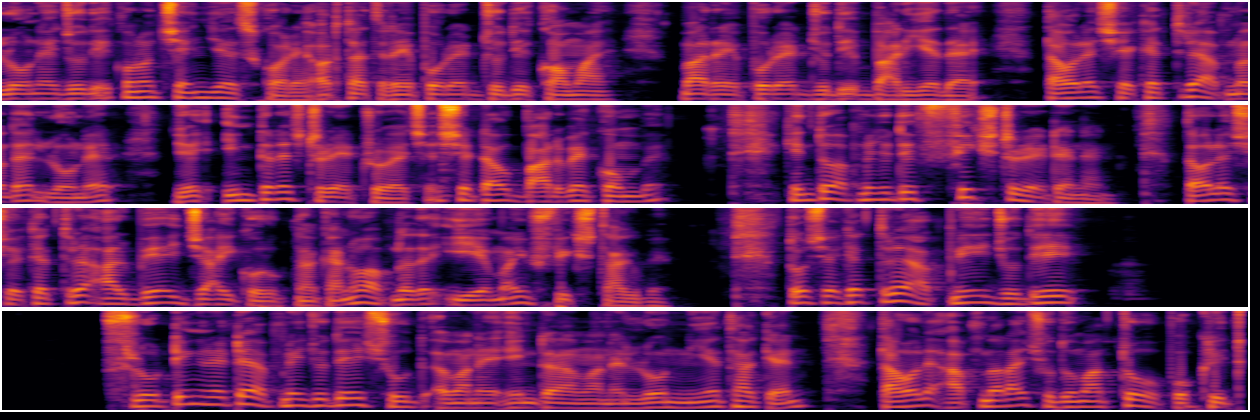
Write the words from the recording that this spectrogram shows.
লোনে যদি কোনো চেঞ্জেস করে, অর্থাৎ রেপো রেট যদি কমায় বা রেপো রেট যদি বাড়িয়ে দেয়, তাহলে সেক্ষেত্রে আপনাদের লোনের যে ইন্টারেস্ট রেট রয়েছে, সেটাও বাড়বে, কমবে। কিন্তু আপনি যদি ফিক্সড রেটে নেন, তাহলে সেক্ষেত্রে আরবিআই যাই করুক না কেন, আপনাদের ইএমআই ফিক্সড থাকবে। তো সেক্ষেত্রে আপনি যদি ফ্লোটিং রেটে আপনি যদি সুদ মানে ইন্টা মানে লোন নিয়ে থাকেন, তাহলে আপনারাই শুধুমাত্র উপকৃত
